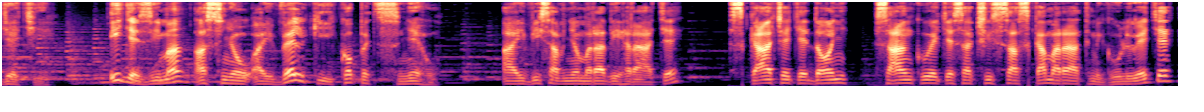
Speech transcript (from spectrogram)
Deti, ide zima a s ňou aj veľký kopec snehu. Aj vy sa v ňom rady hráte? Skáčete doň, sánkujete sa, či sa s kamarátmi guľujete?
